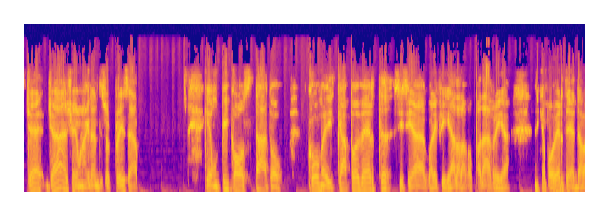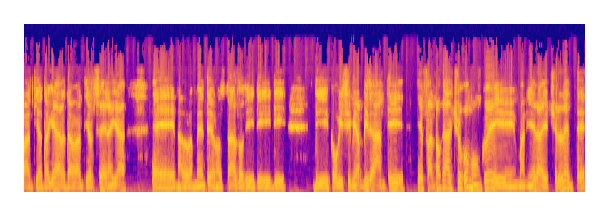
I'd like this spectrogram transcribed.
c'è, già c'è una grande sorpresa che è un piccolo stato come il Capo Verde si sia qualificato alla Coppa d'Africa. Il Capo Verde è davanti a Dakar, davanti al Seneca e naturalmente è uno stato di, di, di, di pochissimi abitanti e fanno calcio comunque in maniera eccellente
